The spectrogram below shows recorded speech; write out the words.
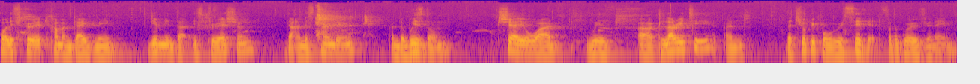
Holy Spirit, come and guide me. Give me the inspiration, the understanding, and the wisdom share your word with uh, clarity and that your people will receive it for the glory of your name.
